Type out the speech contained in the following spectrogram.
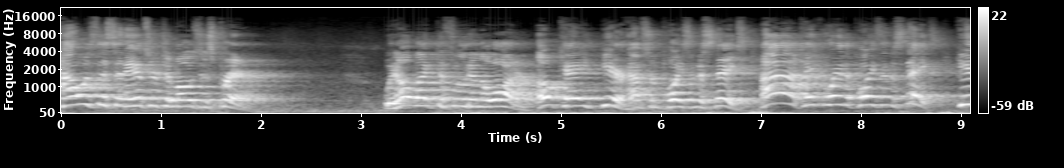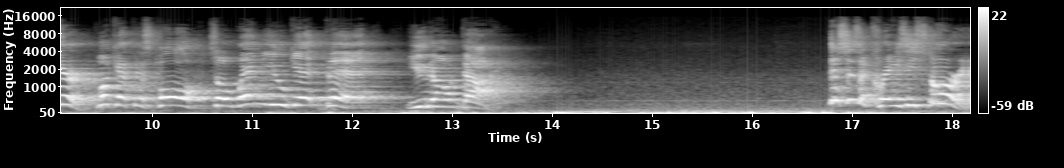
How is this an answer to Moses' prayer? We don't like the food and the water. Okay, here, have some poisonous snakes. Ah, take away the poisonous snakes. Here, look at this pole so when you get bit, you don't die. This is a crazy story.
